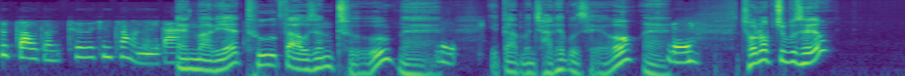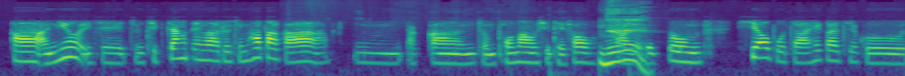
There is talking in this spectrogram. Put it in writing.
2002 신청합니다. 앤마리의 2002. 네. 네. 이따 한번 잘 해보세요. 네. 네. 전업주부세요? 아, 아니요. 이제 좀 직장 생활을 좀 하다가, 음, 약간 좀 번아웃이 돼서. 네. 아, 이제 좀 쉬어보자 해가지고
